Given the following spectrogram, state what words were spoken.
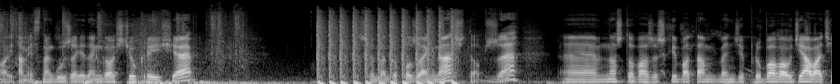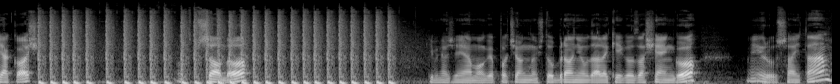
Oj, tam jest na górze jeden gościu, kryj się. Trzeba go pożegnać, dobrze. E, nasz towarzysz chyba tam będzie próbował działać jakoś od przodu. W takim razie ja mogę pociągnąć tą bronią dalekiego zasięgu. No i ruszaj tam.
